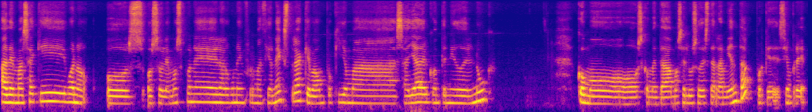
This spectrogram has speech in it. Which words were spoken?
Además aquí, bueno, os, solemos poner alguna información extra que va un poquillo más allá del contenido del NUC, como os comentábamos el uso de esta herramienta, porque siempre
